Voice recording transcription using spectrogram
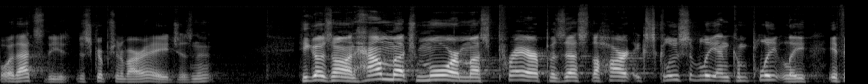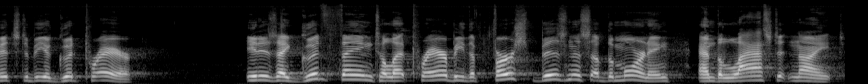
Boy, that's the description of our age, isn't it? He goes on, How much more must prayer possess the heart exclusively and completely if it's to be a good prayer? It is a good thing to let prayer be the first business of the morning and the last at night.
